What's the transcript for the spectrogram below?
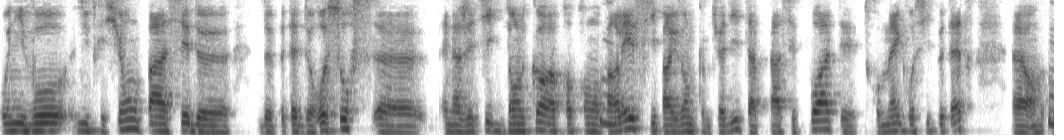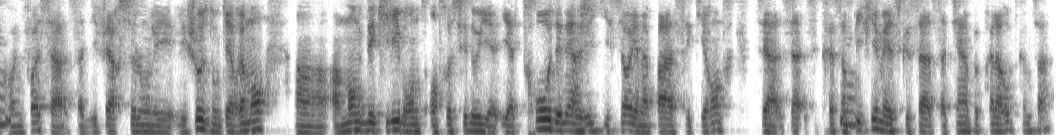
au niveau nutrition, pas assez de, peut-être de ressources euh, énergétiques dans le corps à proprement mm. parler. Si par exemple, comme tu as dit, tu n'as pas assez de poids, tu es trop maigre aussi peut-être. Euh, mm. Encore une fois, ça, diffère selon les, choses. Donc il y a vraiment un, manque d'équilibre entre, ces deux. Il y a, trop d'énergie qui sort, il n'y en a pas assez qui rentre. C'est très mm. simplifié, mais est-ce que ça, ça tient à peu près la route comme ça?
